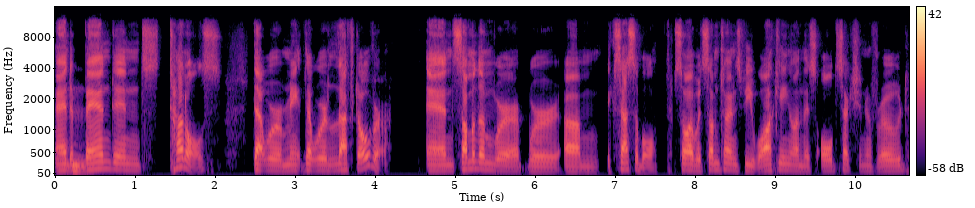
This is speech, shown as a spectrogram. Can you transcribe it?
and mm. abandoned tunnels that were made, that were left over. And some of them were were um, accessible. So i would sometimes be walking on this old section of road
